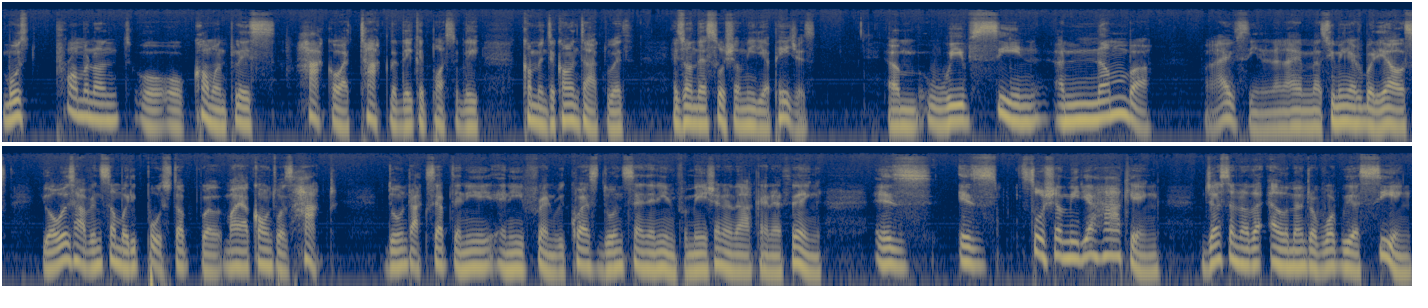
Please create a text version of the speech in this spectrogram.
most prominent or, or commonplace hack or attack that they could possibly come into contact with is on their social media pages. Um, we've seen a number, I've seen, it and I'm assuming everybody else, you're always having somebody post up, well, my account was hacked. Don't accept any any friend requests, don't send any information and that kind of thing. Is is social media hacking just another element of what we are seeing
